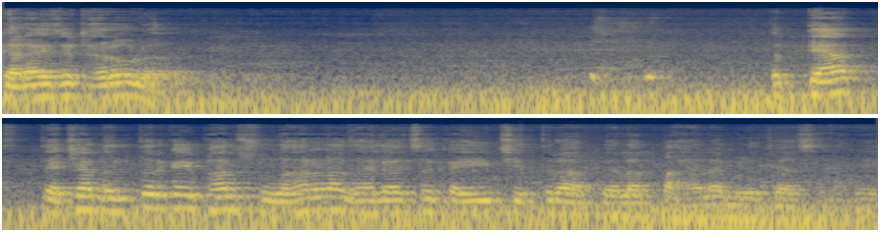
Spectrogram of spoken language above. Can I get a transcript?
करायचं ठरवलं. तर त्यात त्याच्यानंतर काही फार सुधारणा झाल्याचं काही चित्र आपल्याला पाहायला मिळतं असं नाही.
